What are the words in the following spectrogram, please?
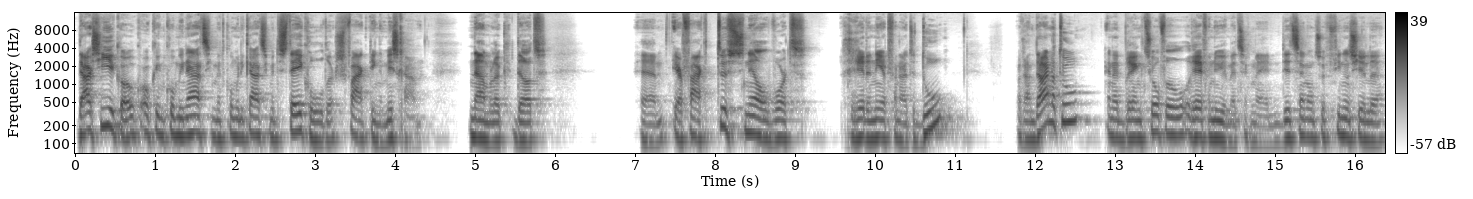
Daar zie ik ook, ook in combinatie met communicatie met de stakeholders, vaak dingen misgaan. Namelijk dat um, er vaak te snel wordt geredeneerd vanuit het doel. We gaan daar naartoe en het brengt zoveel revenue met zich mee. Dit zijn onze financiële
